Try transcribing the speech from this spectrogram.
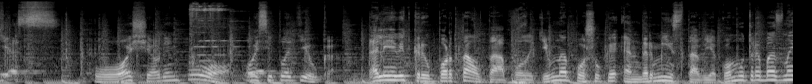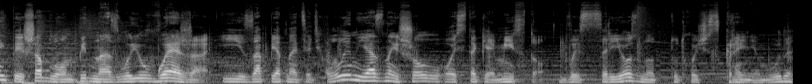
Єс! О, ще один. О, ось і платівка. Далі я відкрив портал та полетів на пошуки ендерміста, в якому треба знайти шаблон під назвою Вежа. І за 15 хвилин я знайшов ось таке місто. Ви серйозно, тут хоч скриня буде?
